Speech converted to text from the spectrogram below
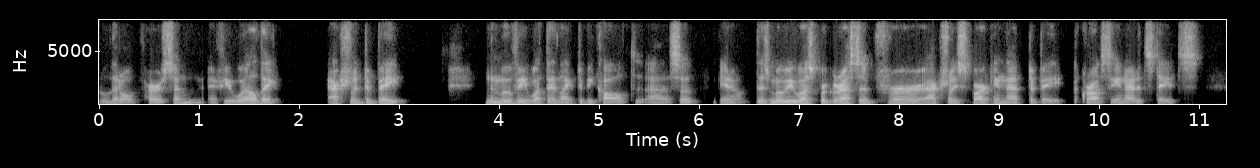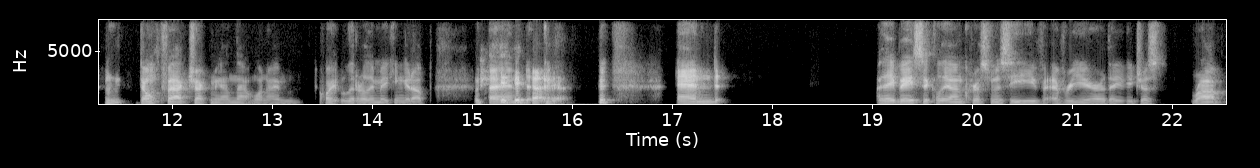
little person, if you will. They actually debate the movie what they like to be called. Uh, so, you know, this movie was progressive for actually sparking that debate across the United States. Mhm. Don't fact check me on that one. I'm quite literally making it up. And Yeah, and they basically on Christmas Eve every year they just rob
